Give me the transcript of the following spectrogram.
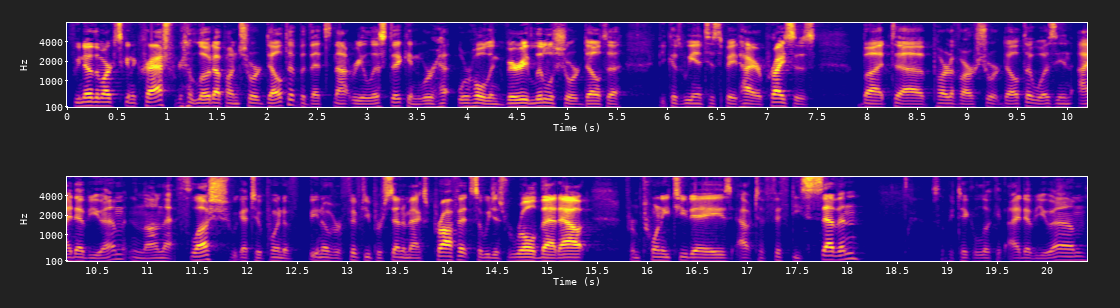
if we know the market's going to crash, we're going to load up on short delta, but that's not realistic, and we're we're holding very little short delta because we anticipate higher prices. But uh, part of our short delta was in IWM, and on that flush, we got to a point of being over 50% of max profit. So we just rolled that out from 22 days out to 57. So if we take a look at IWM,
